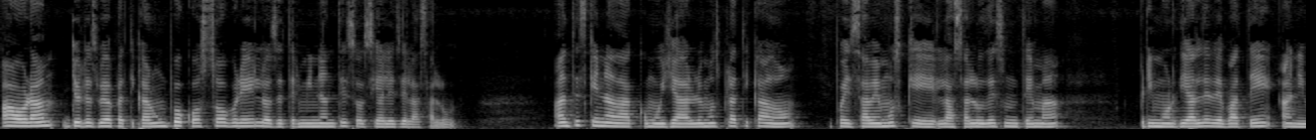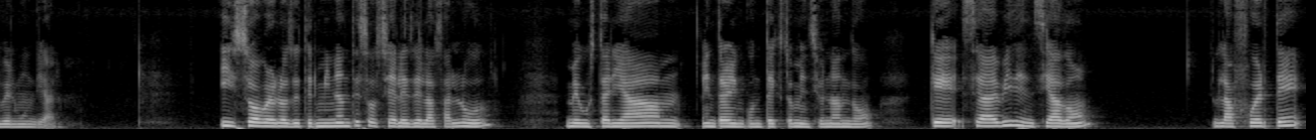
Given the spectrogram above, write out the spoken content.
ahora yo les voy a platicar un poco sobre los determinantes sociales de la salud. Antes que nada, como ya lo hemos platicado, pues sabemos que la salud es un tema primordial de debate a nivel mundial. Y sobre los determinantes sociales de la salud, me gustaría mm, entrar en contexto mencionando que se ha evidenciado la fuerte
